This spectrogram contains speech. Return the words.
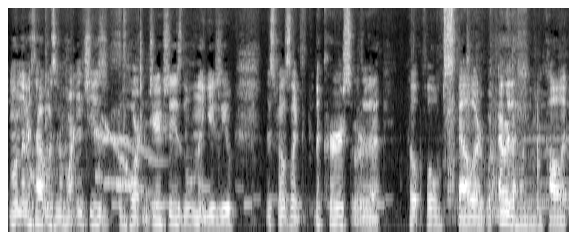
one that I thought wasn't important. She is important. She actually is the one that gives you the spells like the curse or the helpful spell or whatever the hell you want to call it,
